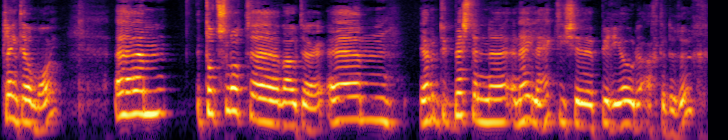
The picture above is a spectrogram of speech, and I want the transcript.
Klinkt heel mooi. Ehm, tot slot, Wouter. Ehm, je hebt natuurlijk best een, een hele hectische periode achter de rug.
